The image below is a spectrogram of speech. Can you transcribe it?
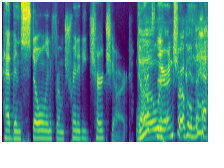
had been stolen from Trinity Churchyard. And oh, the, we're in trouble now.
